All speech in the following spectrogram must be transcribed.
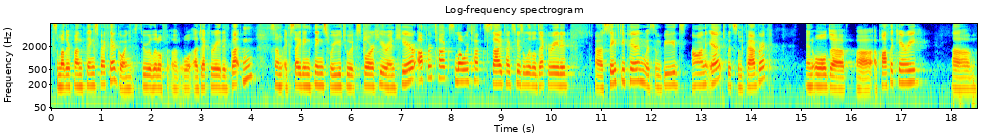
Some other fun things back there, going through a little a decorated button. Some exciting things for you to explore here and here. Upper tucks, lower tucks, side tucks. Here's a little decorated uh, safety pin with some beads on it with some fabric. An old uh, uh, apothecary um,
